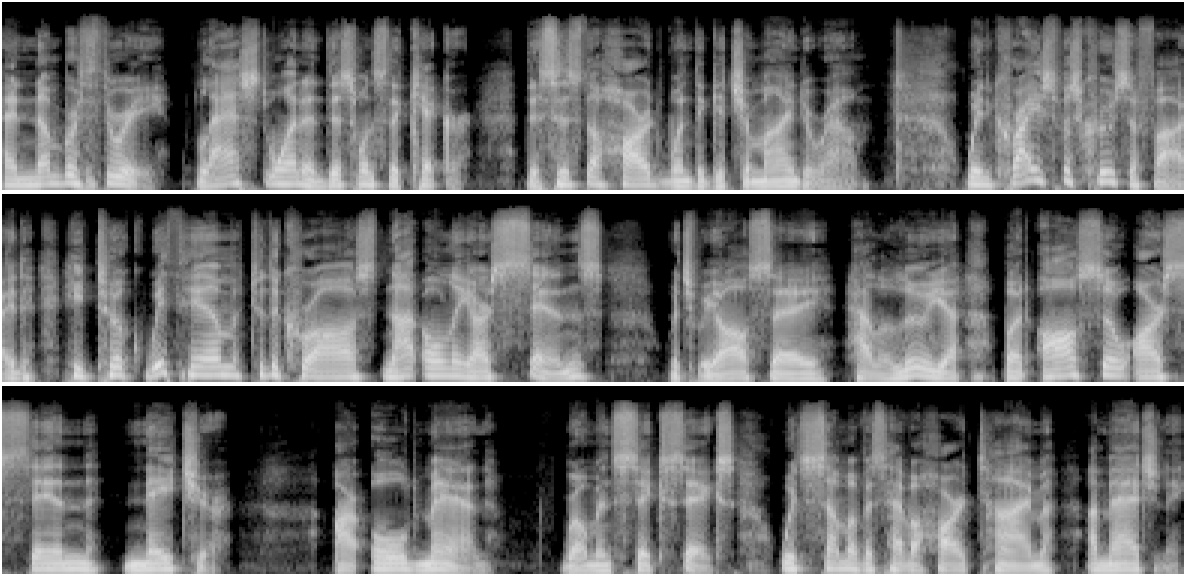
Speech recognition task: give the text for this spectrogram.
And number three, last one, and this one's the kicker. This is the hard one to get your mind around. When Christ was crucified, he took with him to the cross not only our sins, which we all say hallelujah, but also our sin nature, our old man, Romans 6 6, which some of us have a hard time imagining.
